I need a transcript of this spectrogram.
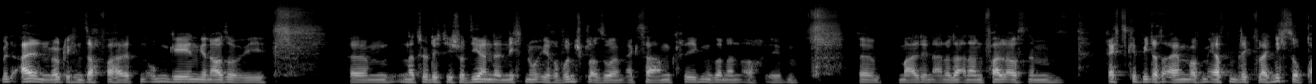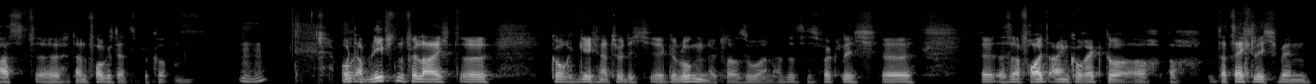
mit allen möglichen Sachverhalten umgehen, genauso wie ähm, natürlich die Studierenden nicht nur ihre Wunschklausur im Examen kriegen, sondern auch eben äh, mal den einen oder anderen Fall aus einem Rechtsgebiet, das einem auf den ersten Blick vielleicht nicht so passt, äh, dann vorgesetzt bekommen. Mhm. Und am Und liebsten vielleicht äh, korrigiere ich natürlich äh, gelungene Klausuren. Also es ist wirklich, äh, äh, es erfreut einen Korrektor auch, auch tatsächlich, wenn,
